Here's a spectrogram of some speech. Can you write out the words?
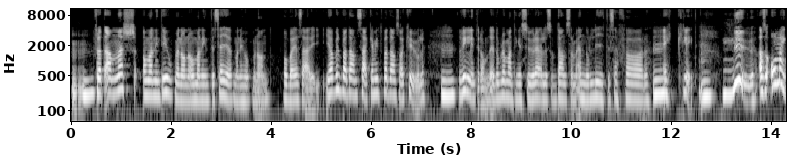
Mm. för att annars, om man inte är ihop med någon och man inte säger att man är ihop med någon och bara så här, jag vill bara dansa, kan vi inte bara dansa och ha kul? Mm. Då vill inte de det, då blir de antingen sura eller så dansar de ändå lite så för Mm. äckligt. Mm. Nu! Alltså oh my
